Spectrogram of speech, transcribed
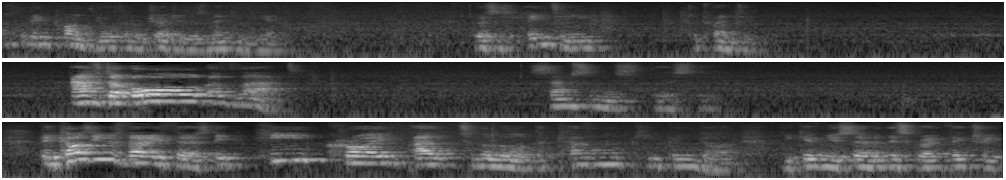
What's the big point the author of Judges is making here? Verses 18 to 20. After all of that, Samson was thirsty. Because he was very thirsty, he cried out to the Lord, the covenant keeping God. You've given your servant this great victory.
